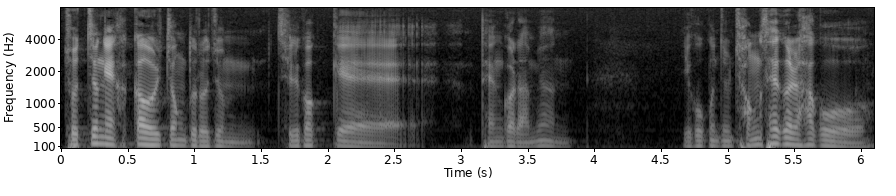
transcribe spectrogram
조증에 가까울 정도로 좀 즐겁게 된 거라면 이 곡은 좀 정색을 하고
